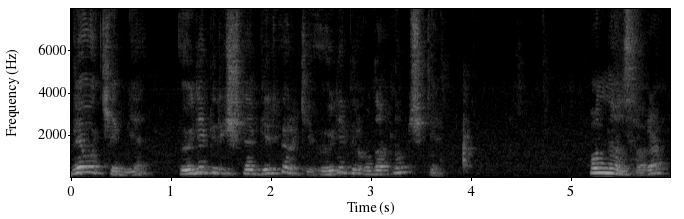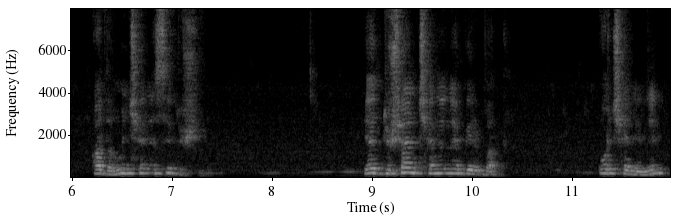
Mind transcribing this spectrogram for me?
ve o kemiğe öyle bir işlev veriyor ki, öyle bir odaklamış ki ondan sonra adamın çenesi düşüyor. Ya düşen çenene bir bak. O çenenin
